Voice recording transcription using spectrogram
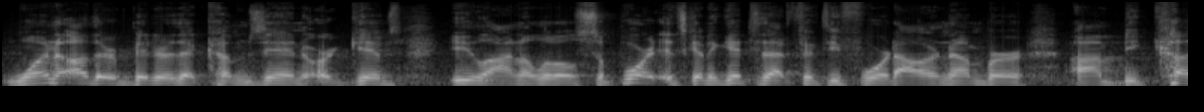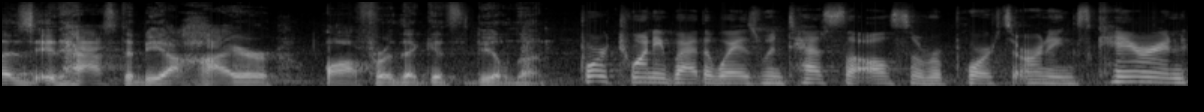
one other bidder that comes in or gives Elon a little support, it's going to get to that $54 number um, because it has to be a higher offer that gets the deal done. 420, by the way, is when Tesla also reports earnings. Karen,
